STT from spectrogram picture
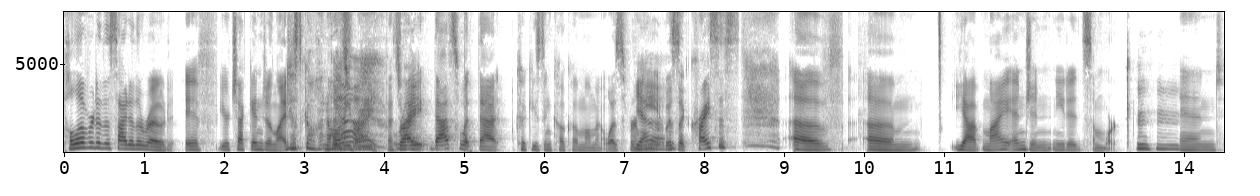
pull over to the side of the road if your check engine light is gone off That's That's right. That's right? right. That's what that cookies and cocoa moment was for me. It was a crisis of, um, yeah, my engine needed some work. Mm-hmm. And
